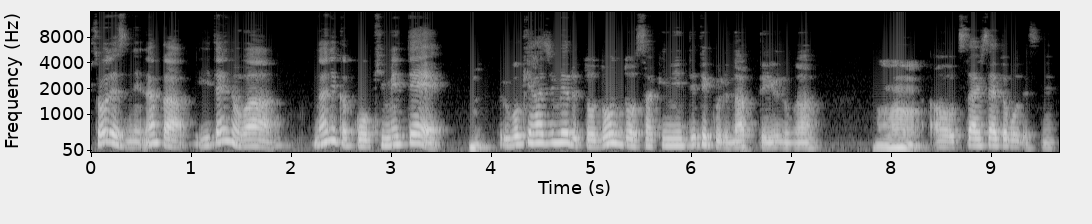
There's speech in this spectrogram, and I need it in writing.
そうですね。なんか言いたいのは、何かこう決めて、動き始めるとどんどん先に出てくるなっていうのが、うん。あお伝えしたいところですね。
